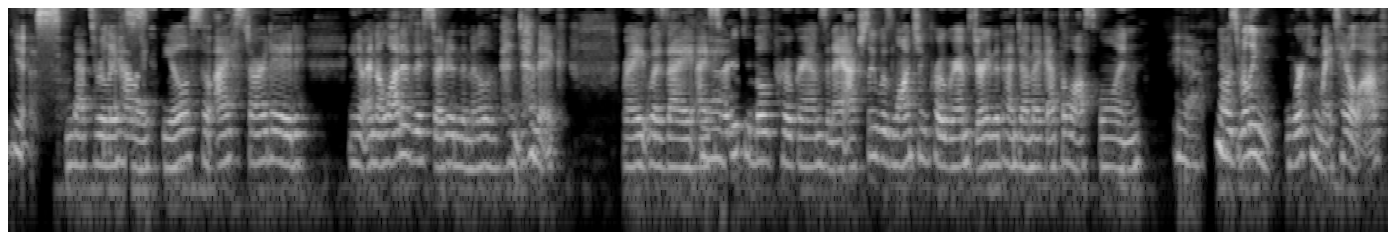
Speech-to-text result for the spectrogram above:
Yes. And that's really yes. how I feel. So, I started, you know, and a lot of this started in the middle of the pandemic right was i yeah. i started to build programs and i actually was launching programs during the pandemic at the law school and yeah i was really working my tail off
